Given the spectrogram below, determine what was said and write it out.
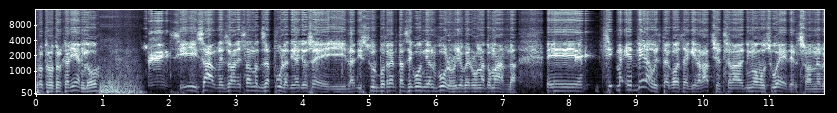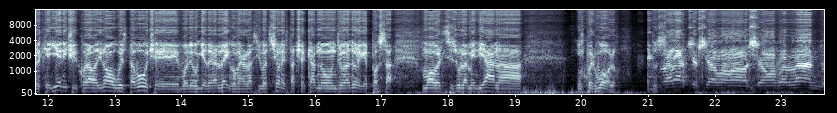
Pronto, dottor Caliendo? Sì, Sì, salve, sono Alessandro Zappulla di Radio 6, la disturbo 30 secondi al volo proprio per una domanda. Eh, sì, ma è vera questa cosa che la Lazio è tornata di nuovo su Ederson? Perché ieri circolava di nuovo questa voce e volevo chiedere a lei com'era la situazione, sta cercando un giocatore che possa muoversi sulla mediana in quel ruolo. ma Lazio stiamo, stiamo parlando,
